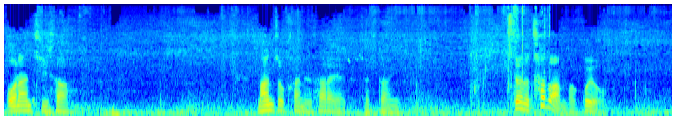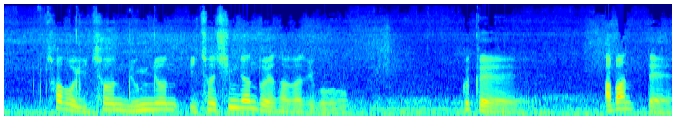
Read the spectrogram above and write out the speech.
뻔한 지사. 만족하며 살아야죠, 적당히. 저는 차도 안 바꿔요. 차도 2006년, 2010년도에 사가지고, 그때, 아반떼,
